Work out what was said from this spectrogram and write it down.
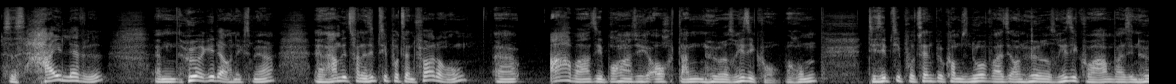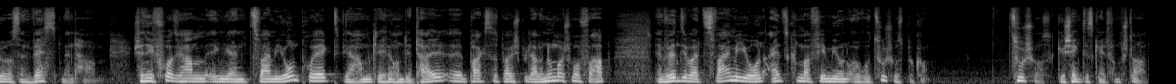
das ist High Level, ähm, höher geht ja auch nichts mehr, äh, haben Sie zwar eine 70 Prozent Förderung, äh, aber sie brauchen natürlich auch dann ein höheres Risiko. Warum? Die 70 Prozent bekommen sie nur, weil sie auch ein höheres Risiko haben, weil sie ein höheres Investment haben. Stellen Sie sich vor, Sie haben irgendwie ein 2-Millionen-Projekt. Wir haben gleich noch ein Detailpraxisbeispiel, aber nur mal schon mal vorab. Dann würden Sie bei 2 Millionen 1,4 Millionen Euro Zuschuss bekommen. Zuschuss, geschenktes Geld vom Staat.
